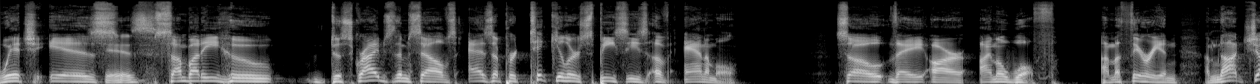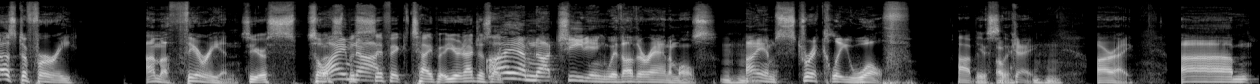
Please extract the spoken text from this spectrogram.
which is, Is. somebody who describes themselves as a particular species of animal. So they are, I'm a wolf. I'm a Therian. I'm not just a furry. I'm a Therian. So you're a, s- So a I'm not- specific type of. You're not just like I am not cheating with other animals. Mm-hmm. I am strictly wolf. obviously. Okay. All right. Um,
